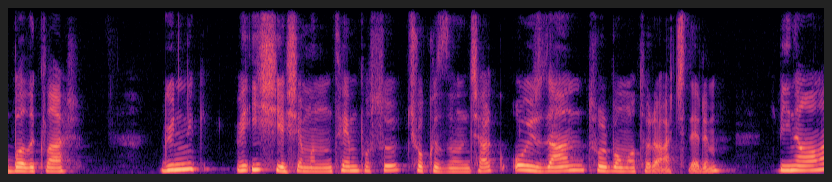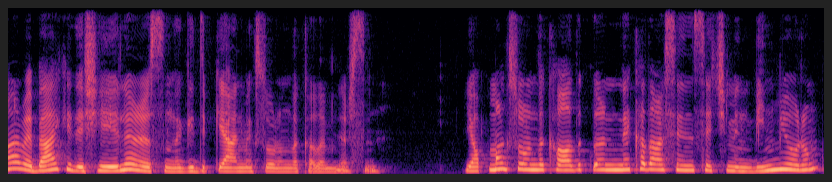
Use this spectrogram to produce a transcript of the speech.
Balıklar Günlük ve iş yaşamının temposu çok hızlanacak. O yüzden turbo motoru aç derim. Binalar ve belki de şehirler arasında gidip gelmek zorunda kalabilirsin. Yapmak zorunda kaldıkların ne kadar senin seçimin bilmiyorum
